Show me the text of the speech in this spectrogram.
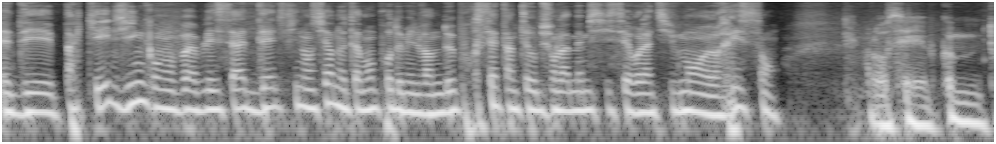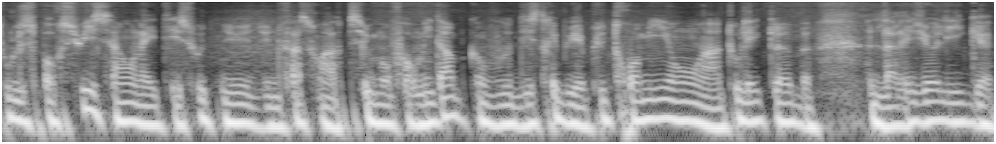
des packaging, comme on peut appeler ça, d'aide financière, notamment pour 2022, pour cette interruption-là, même si c'est relativement récent? Alors c'est comme tout le sport suisse, hein, on a été soutenu d'une façon absolument formidable quand vous distribuez plus de 3 millions à tous les clubs de la Région Ligue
